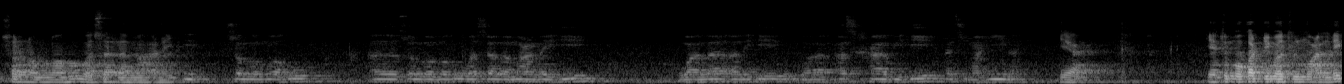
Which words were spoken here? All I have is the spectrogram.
sallallahu wasallam alaihi. Hmm, sallallahu uh, sallallahu wasallam alaihi wa ala alihi wa ashabihi ajma'in ya. Yaitu muqaddimatul muallif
